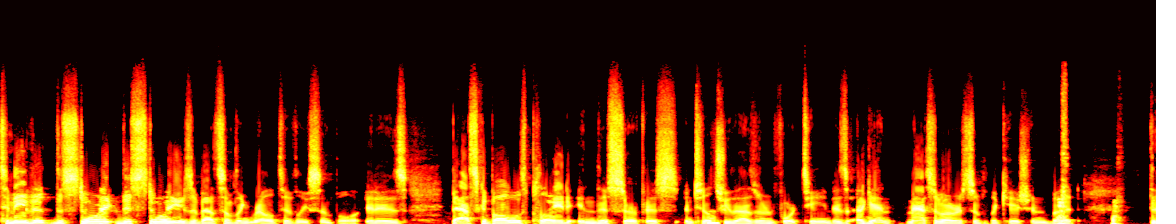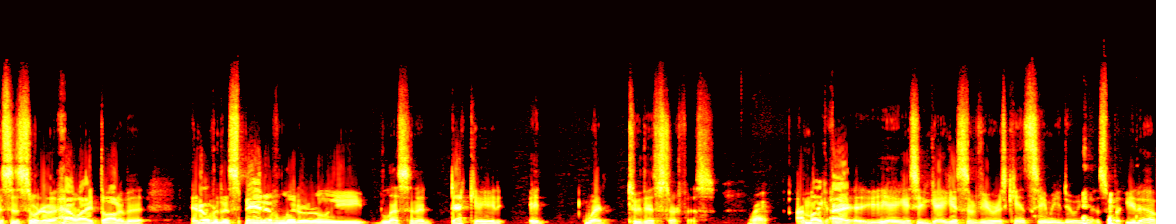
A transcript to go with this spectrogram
to me the the story this story is about something relatively simple it is basketball was played in this surface until mm. 2014 this again massive oversimplification but this is sort of how i thought of it and over the span of literally less than a decade went to this surface right I'm like, I, yeah, I guess I guess the viewers can't see me doing this, but you know,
